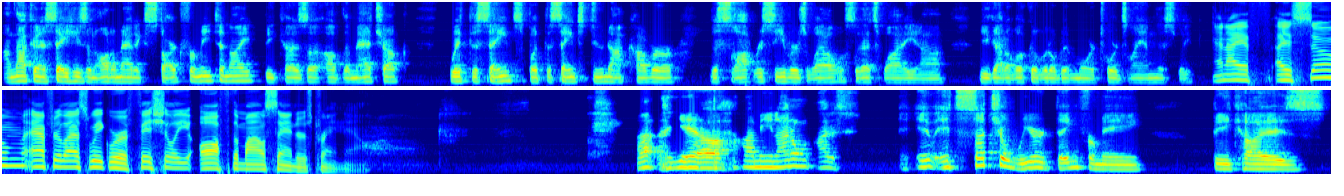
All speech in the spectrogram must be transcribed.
I'm not going to say he's an automatic start for me tonight because of of the matchup with the Saints, but the Saints do not cover the slot receivers well. So that's why uh, you got to look a little bit more towards Lamb this week. And I I assume after last week we're officially off the Miles Sanders train now. Uh, yeah, I mean, I don't. I, it, it's such a weird thing for me because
